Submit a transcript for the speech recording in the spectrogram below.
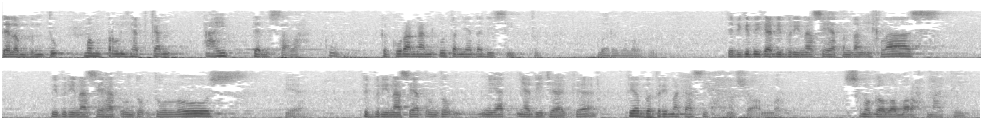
dalam bentuk memperlihatkan aib dan salahku. Kekuranganku ternyata di situ. Barakallahu Jadi ketika diberi nasihat tentang ikhlas, diberi nasihat untuk tulus, ya, diberi nasihat untuk niatnya dijaga, dia berterima kasih, masya Allah. Semoga Allah merahmati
